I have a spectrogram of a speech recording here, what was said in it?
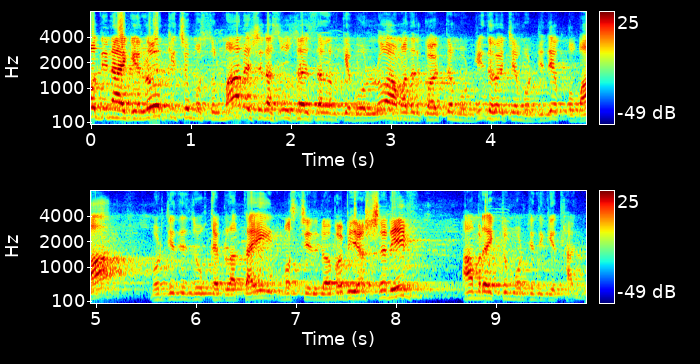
মদিনায় গেল কিছু মুসলমান এসে রাসুলসাল্লামকে বলল আমাদের কয়েকটা মসজিদ হয়েছে মসজিদে কোবা মসজিদে জু কেবলাতাই মসজিদ নবাবিয়া শরীফ আমরা একটু মসজিদে গিয়ে থাকব।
